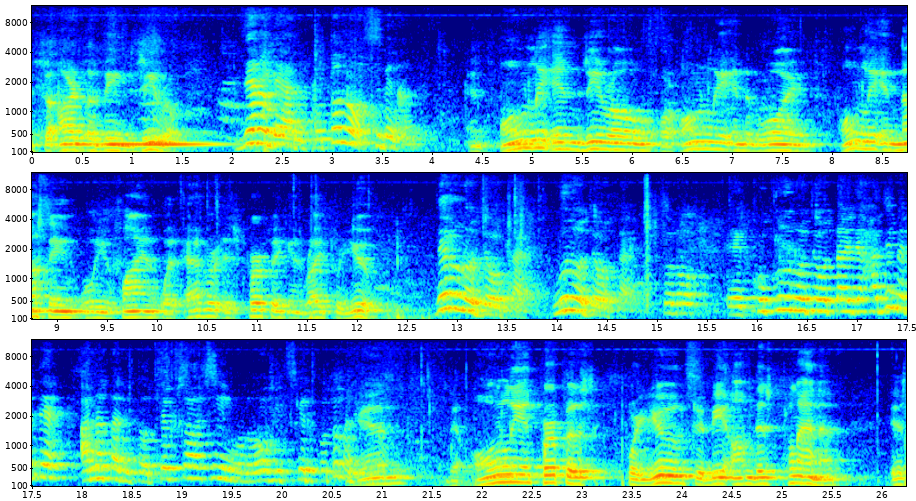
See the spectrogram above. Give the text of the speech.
す It's the art of being zero. ゼロであることの術なんです And only in zero or only in the void, only in nothing will you find whatever is perfect and right for you. ゼロの状態無の状態その、えー、虚空の状態で初めてあなたにとってふさわしいものを見つけることができます the only purpose for you to be on this planet is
